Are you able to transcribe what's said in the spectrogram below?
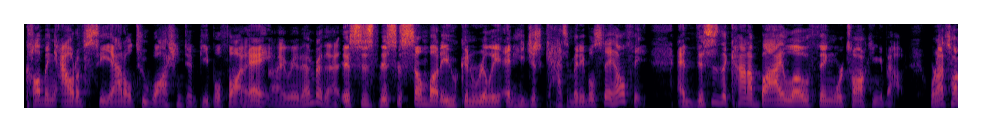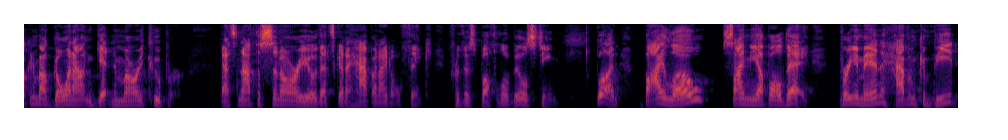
coming out of Seattle to Washington. People thought, I, hey, I remember that. this is this is somebody who can really, and he just hasn't been able to stay healthy. And this is the kind of buy low thing we're talking about. We're not talking about going out and getting Amari Cooper. That's not the scenario that's going to happen, I don't think, for this Buffalo Bills team. But buy low, sign me up all day. Bring him in, have him compete.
